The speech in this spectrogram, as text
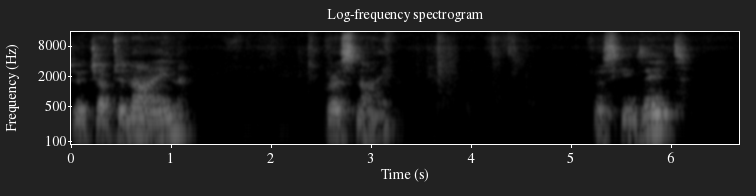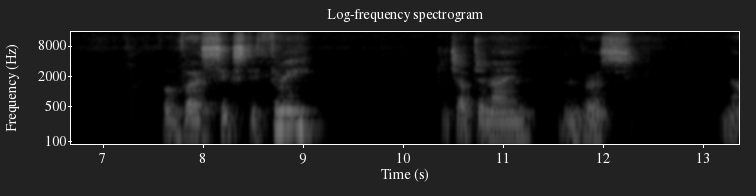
to chapter 9 verse 9. First Kings 8, from verse 63 to chapter 9 and verse 9.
